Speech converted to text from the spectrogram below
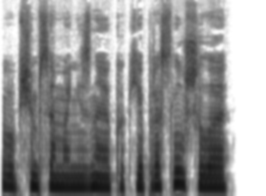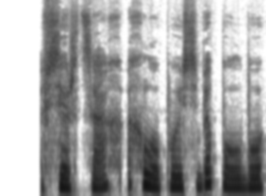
В общем, сама не знаю, как я прослушала. В сердцах хлопаю себя по лбу.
